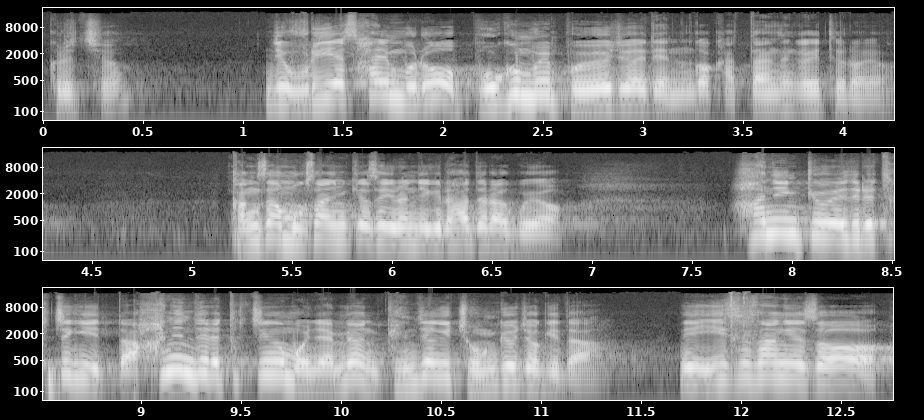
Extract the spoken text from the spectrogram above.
그렇죠? 이제 우리의 삶으로 복음을 보여줘야 되는 것 같다는 생각이 들어요. 강사 목사님께서 이런 얘기를 하더라고요. 한인 교회들의 특징이 있다. 한인들의 특징은 뭐냐면 굉장히 종교적이다. 근데 이 세상에서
